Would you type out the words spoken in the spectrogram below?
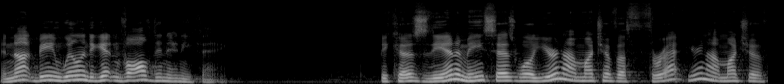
and not being willing to get involved in anything. Because the enemy says, well, you're not much of a threat. You're not much of,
